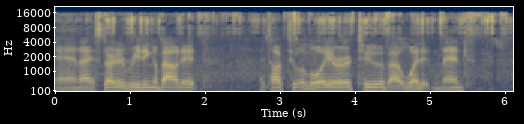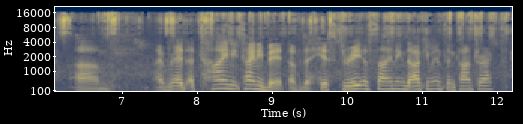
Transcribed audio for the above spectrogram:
And I started reading about it. I talked to a lawyer or two about what it meant. Um, I read a tiny, tiny bit of the history of signing documents and contracts,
